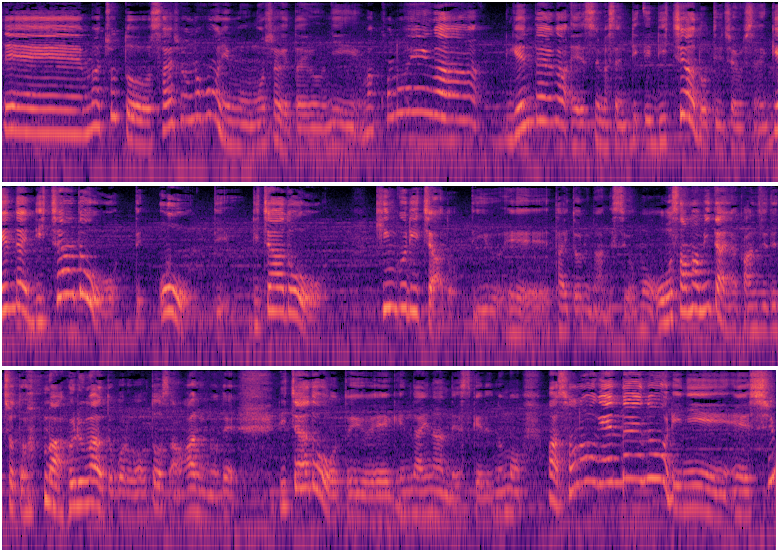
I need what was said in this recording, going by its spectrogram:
で、まあ、ちょっと最初の方にも申し上げたように、まあ、この映画現代が、えー、すみませんリリチャードって言っちゃいましたね現代リチャード王って王っていうリチャード王キング・リチャードっていう、えー、タイトルなんですよ。もう王様みたいな感じでちょっと まあ振る舞うところがお父さんはあるのでリチャード王という、えー、現代なんですけれども、まあ、その現代通りに、えー、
